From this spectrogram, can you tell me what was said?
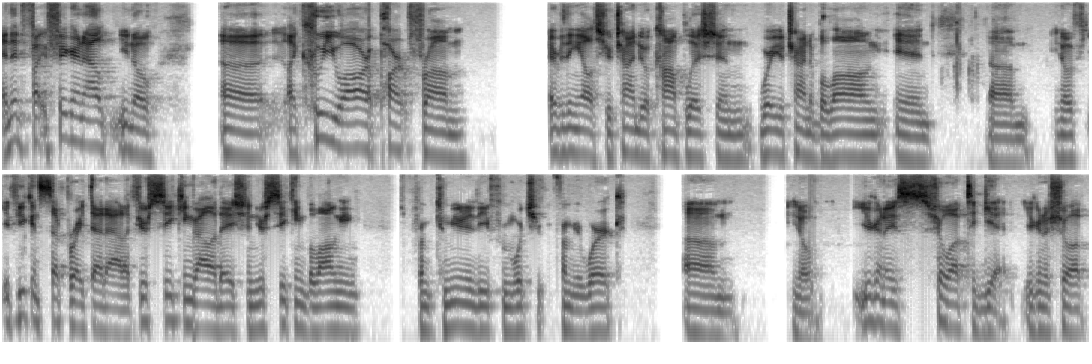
and then fi- figuring out, you know, uh, like who you are apart from everything else you're trying to accomplish and where you're trying to belong. And, um, you know, if, if you can separate that out, if you're seeking validation, you're seeking belonging from community, from what you, from your work, um, you know, you're going to show up to get, you're going to show up.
